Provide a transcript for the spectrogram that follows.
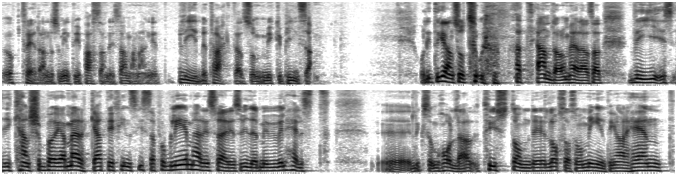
uppträdande som inte är passande i sammanhanget blir betraktad som mycket pinsam. Och lite grann så tror jag att det handlar om här, alltså att vi kanske börjar märka att det finns vissa problem här i Sverige och så vidare, men vi vill helst eh, liksom hålla tyst om det, låtsas som om ingenting har hänt.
